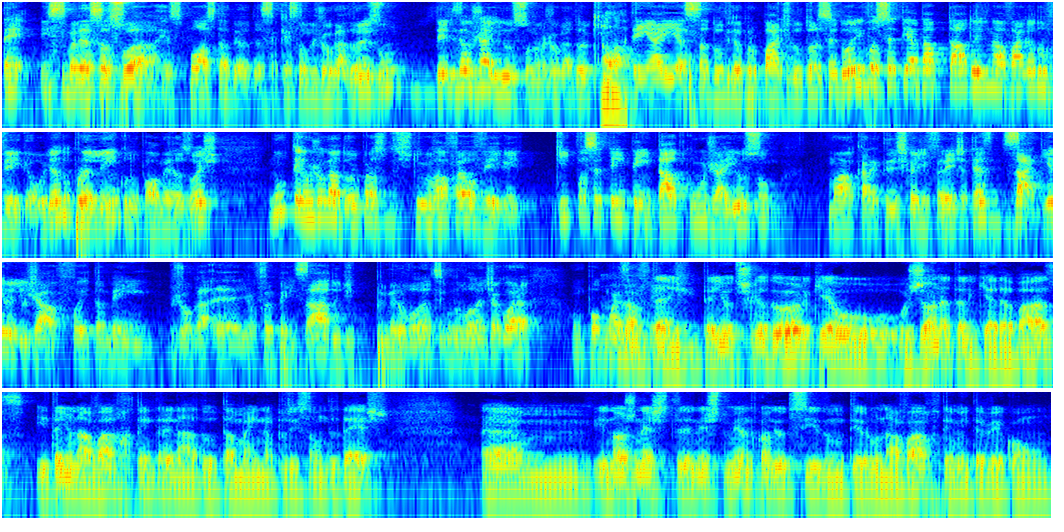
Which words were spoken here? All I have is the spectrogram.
É, em cima dessa sua resposta, Abel, dessa questão dos jogadores, um deles é o Jailson, né, um jogador que ah. tem aí essa dúvida por parte do torcedor e você tem adaptado ele na vaga do Veiga. Olhando para o elenco do Palmeiras hoje, não tem um jogador para substituir o Rafael Veiga. o que, que você tem tentado com o Jailson? Uma característica diferente, até zagueiro ele já foi também jogado, é, já foi pensado de primeiro volante, segundo volante, agora um pouco mais à frente. Tem, tem outro jogador que é o, o Jonathan, que é da base, e tem o Navarro que tem treinado também na posição de 10 um, e nós, neste, neste momento, quando eu decido meter o Navarro, tem muito a ver com,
